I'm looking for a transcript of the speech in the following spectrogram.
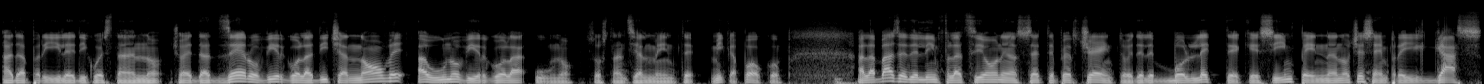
ad aprile di quest'anno, cioè da 0,19 a 1,1 sostanzialmente, mica poco. Alla base dell'inflazione al 7% e delle bollette che si impennano c'è sempre il gas,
